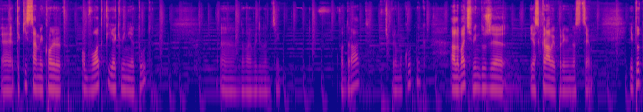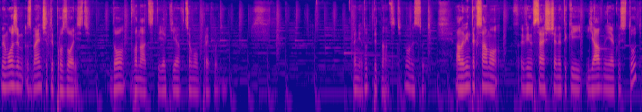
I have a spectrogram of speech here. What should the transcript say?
е, такий самий колір обводки, як він є тут. Е, давай виділимо цей квадрат чи прямокутник. Але бачиш, він дуже яскравий порівняно з цим. І тут ми можемо зменшити прозорість до 12, як є в цьому прикладі. А ні, тут 15. Ну, не суть. Але він так само, він все ще не такий явний якось тут.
